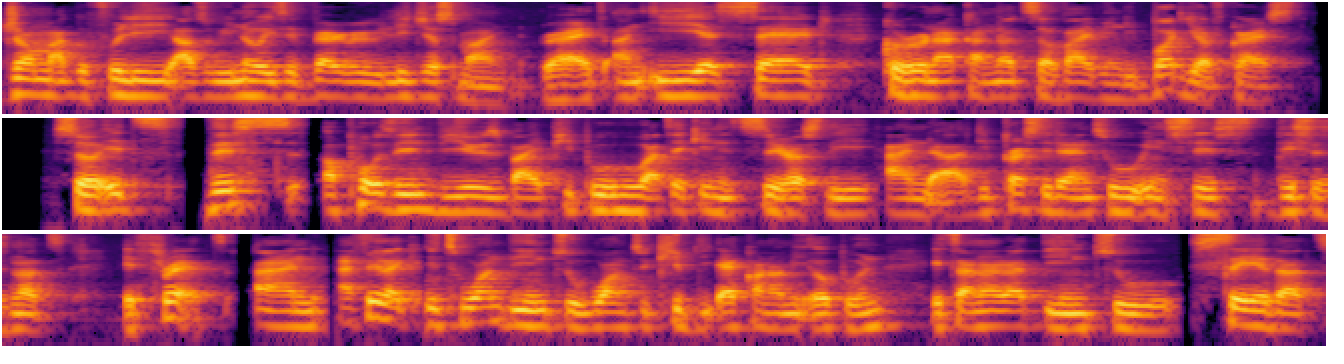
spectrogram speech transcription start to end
John Magufuli, as we know, is a very religious man, right? And he has said corona cannot survive in the body of Christ. So it's this opposing views by people who are taking it seriously and uh, the president who insists this is not a threat. And I feel like it's one thing to want to keep the economy open. It's another thing to say that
